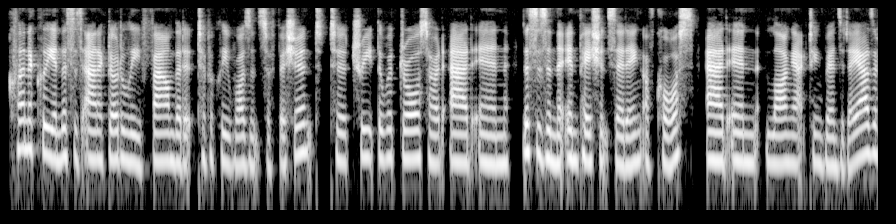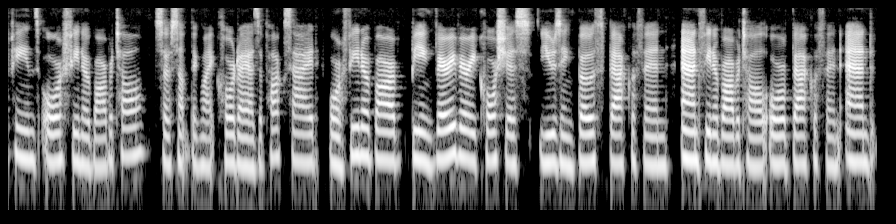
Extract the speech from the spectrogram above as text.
clinically, and this is anecdotally, found that it typically wasn't sufficient to treat the withdrawal. So I'd add in, this is in the inpatient setting, of course, add in long acting benzodiazepines or phenobarbital. So something like chlordiazepoxide or phenobarb, being very, very cautious using both baclofen and phenobarbital or baclofen and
